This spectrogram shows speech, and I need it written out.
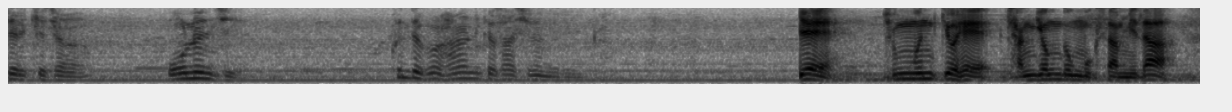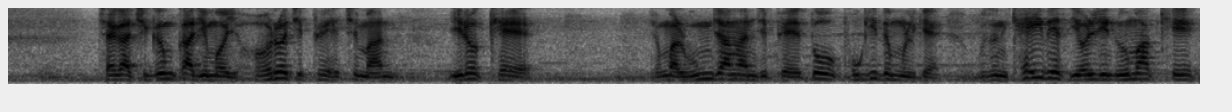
이렇게 제가 오는지. 근데 그건 하나님께서 하시는 일이니까. 예, 중문교회 장경동 목사입니다. 제가 지금까지 뭐 여러 집회했지만 이렇게 정말 웅장한 집회에 또 보기 드물게 무슨 KBS 열린 음악회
